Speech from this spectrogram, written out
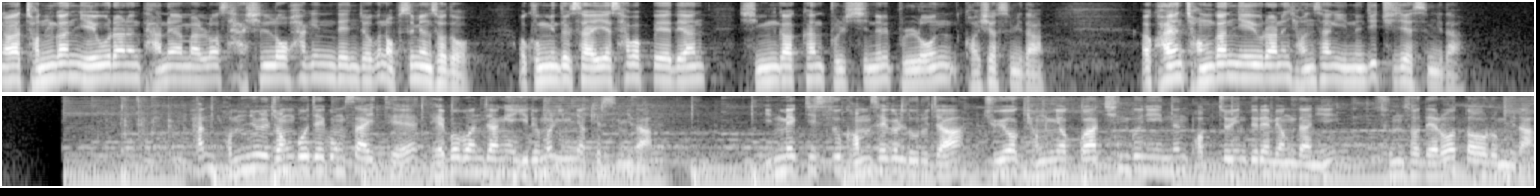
아, 전관 예우라는 단어야말로 사실로 확인된 적은 없으면서도 어, 국민들 사이에 사법부에 대한 심각한 불신을 불러온 것이었습니다. 아, 과연 전관 예우라는 현상이 있는지 취재했습니다. 한 법률 정보 제공 사이트에 대법원장의 이름을 입력했습니다. 인맥지수 검색을 누르자 주요 경력과 친분이 있는 법조인들의 명단이 순서대로 떠오릅니다.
